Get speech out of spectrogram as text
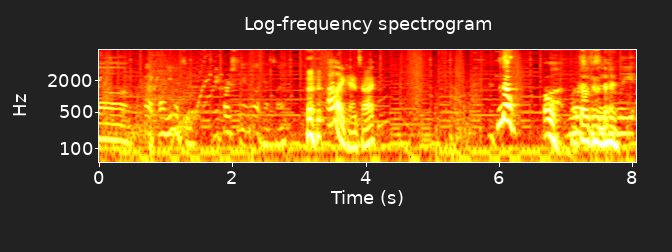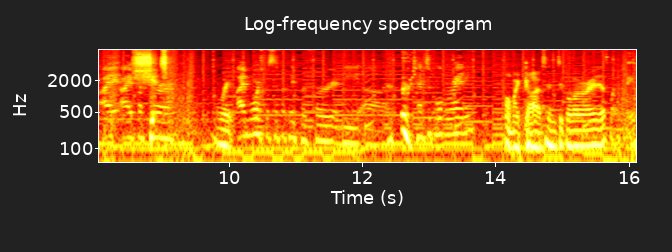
uh, what kind of porn you into? Me personally, I like hentai. I like hentai. No! Oh, Uh, I more thought I was gonna die. specifically, I, I prefer... Shit. Wait. I more specifically prefer the, uh, tentacle variety. Oh my god. Tentacle variety, that's my favorite.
